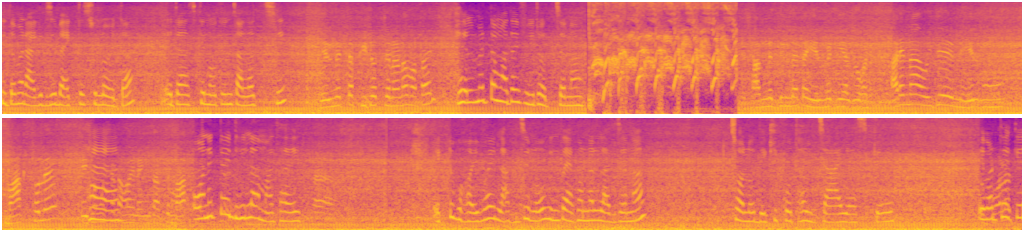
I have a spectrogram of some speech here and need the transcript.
কিন্তু আমার আগের যে বাইকটা ছিল এটা এটা আজকে নতুন চালাচ্ছি। হেলমেটটা ফিট হচ্ছে না না মাথায়? হেলমেটটা মাথায় ফিট হচ্ছে না। সামনের দিন একটা হেলমেট নিয়ে আসব আরে না ওই যে মাস্ক হলে এই হ্যাঁ। সমস্যাটা হয় না কিন্তু আজকে মাস্ক অনেকটাই ঢিলা মাথায়। হ্যাঁ। একটু ভয় ভয় লাগছিল কিন্তু এখন আর লাগছে না। চলো দেখি কোথায় যাই আজকে। এবার থেকে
